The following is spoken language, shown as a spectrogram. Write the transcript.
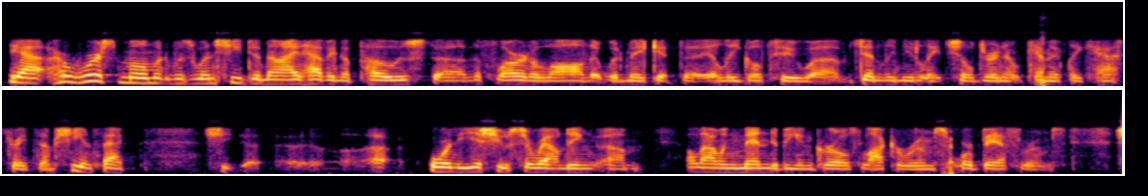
Yeah, her worst moment was when she denied having opposed uh, the Florida law that would make it uh, illegal to uh, gently mutilate children or chemically castrate them. She, in fact, she uh, uh, or the issue surrounding um, allowing men to be in girls' locker rooms or bathrooms.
